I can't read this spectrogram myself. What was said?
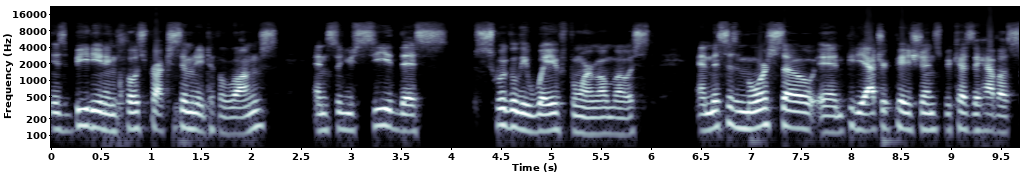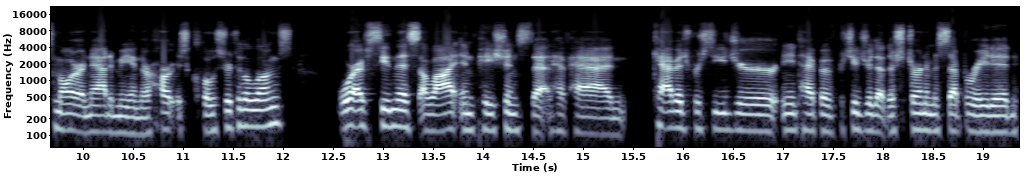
is beating in close proximity to the lungs. And so you see this squiggly waveform almost. And this is more so in pediatric patients because they have a smaller anatomy and their heart is closer to the lungs. Or I've seen this a lot in patients that have had CABG procedure, any type of procedure that their sternum is separated,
